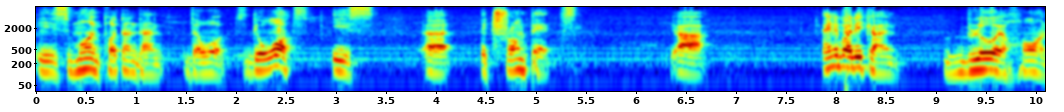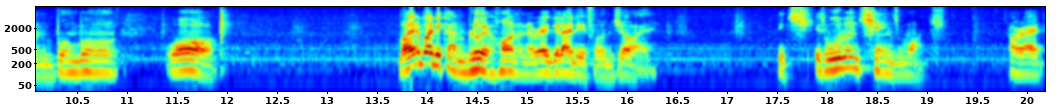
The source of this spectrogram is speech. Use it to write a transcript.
is more important than the what. The what is uh, a trumpet. Uh, Anybody can blow a horn, boom boom, whoa. But anybody can blow a horn on a regular day for joy. It, it wouldn't change much. All right.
